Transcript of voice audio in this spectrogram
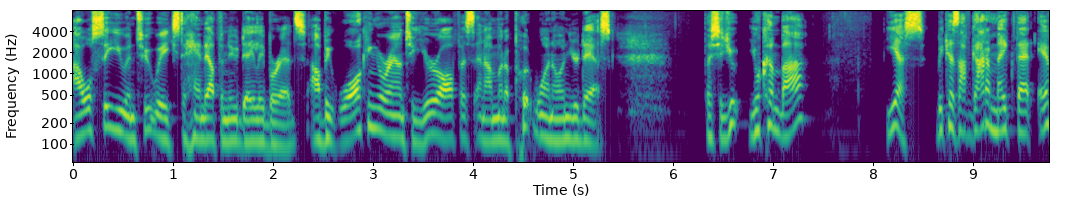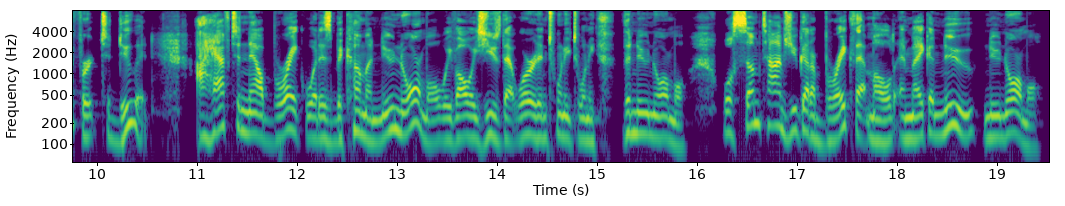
I will see you in 2 weeks to hand out the new daily breads. I'll be walking around to your office and I'm going to put one on your desk. They said, you, "You'll come by?" Yes, because I've got to make that effort to do it. I have to now break what has become a new normal. We've always used that word in 2020, the new normal. Well, sometimes you've got to break that mold and make a new, new normal.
